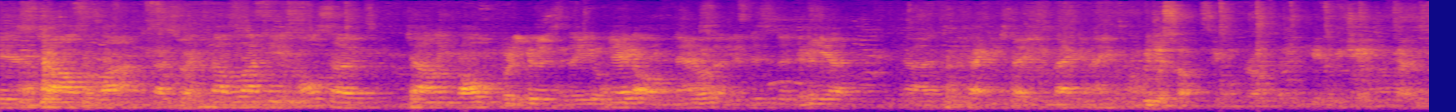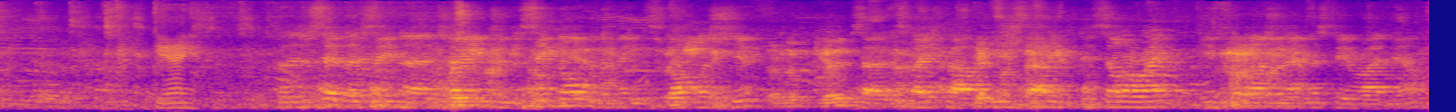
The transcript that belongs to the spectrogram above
is Charles Elachi, that's right, Charles Elachi, and also Charlie Bolden, who is the head of NASA, who visited here uh, to the tracking station back in April. We just saw the signal drop in case we change the pattern. Yay. So they just said they've seen a change in the signal, which means Doppler shift. They're good. So the spacecraft is starting to decelerate into the Martian atmosphere right now.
